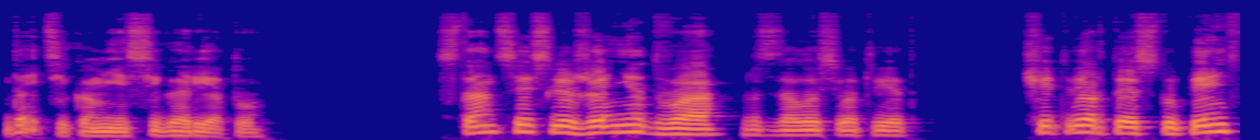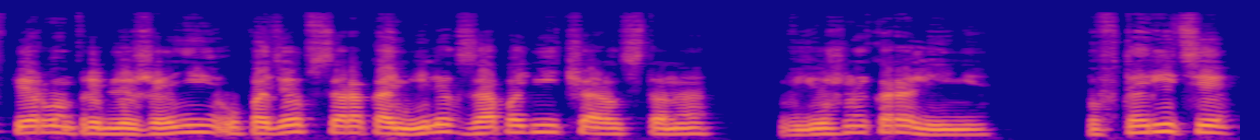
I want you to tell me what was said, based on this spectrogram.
«Дайте-ка мне сигарету». «Станция слежения 2», — раздалось в ответ. «Четвертая ступень в первом приближении упадет в сорока милях западнее Чарльстона, в Южной Каролине». «Повторите!»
